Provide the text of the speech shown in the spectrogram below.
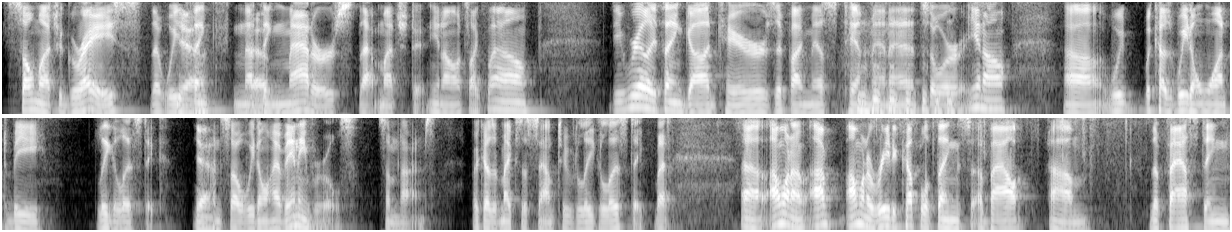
so much grace that we yeah. think nothing matters that much to you know, it's like, well, do you really think God cares if I miss 10 minutes or, you know, uh, we, because we don't want to be legalistic. Yeah. And so we don't have any rules sometimes. because it makes us sound too legalistic. But uh, I want to I, I want to read a couple of things about um, the fasting,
